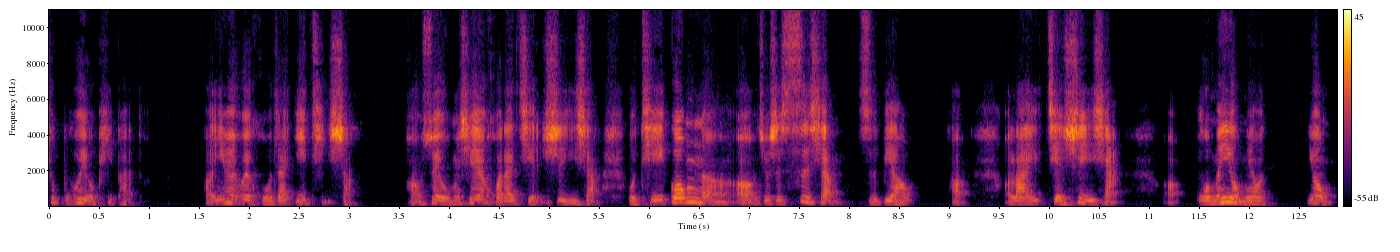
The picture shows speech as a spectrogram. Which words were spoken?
就不会有批判的，啊，因为会活在一体上，好，所以我们先回来检视一下，我提供呢，哦，就是四项指标，好，来检视一下，啊，我们有没有用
